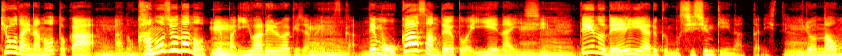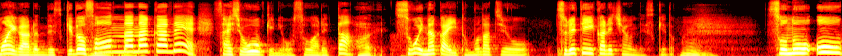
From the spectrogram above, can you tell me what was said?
兄弟なのとか、うんあの彼女なのってやっぱ言われるわけじゃないですか、うん。でもお母さんだよとは言えないし、うんっていうのでエリアル君も思春期になったりして、うんいろんな思いがあるんですけど、そんな中で最初王家に襲われたはい。すごい仲いい友達を連れて行かれちゃうんですけど。うんその王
